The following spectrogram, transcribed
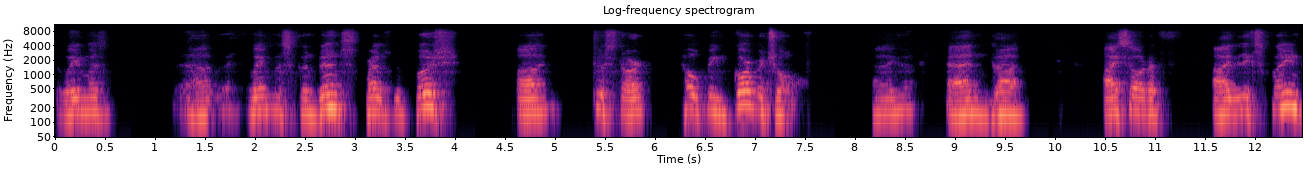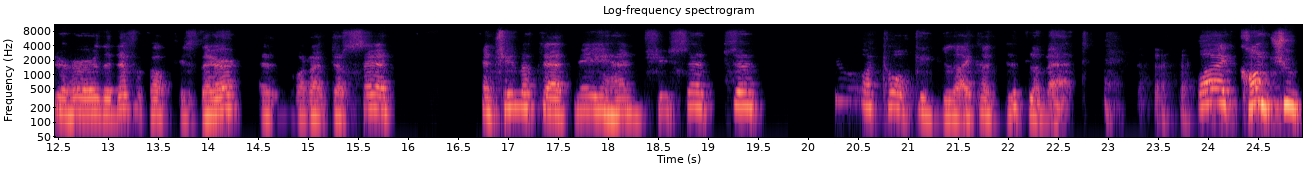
we must, uh, we must convince President Bush uh, to start helping Gorbachev. Uh, and I sort of I explained to her the difficulties there, what I've just said. And she looked at me and she said, You are talking like a diplomat. Why can't you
